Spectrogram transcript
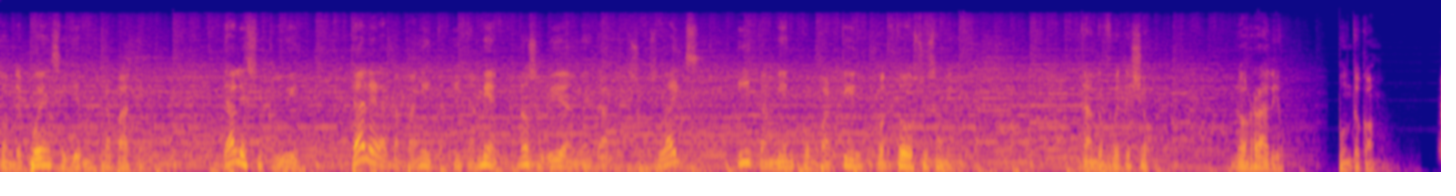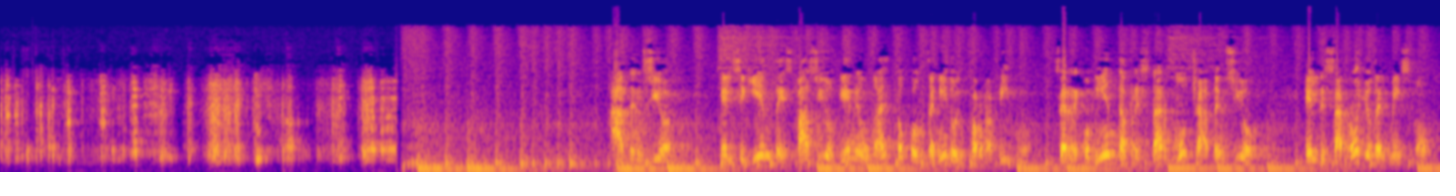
donde pueden seguir nuestra página. Dale suscribir, dale a la campanita y también no se olviden de darle sus likes y también compartir con todos sus amigos. Dando Fuete Show, losradio.com. Atención, el siguiente espacio tiene un alto contenido informativo. Se recomienda prestar mucha atención. El desarrollo del mismo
